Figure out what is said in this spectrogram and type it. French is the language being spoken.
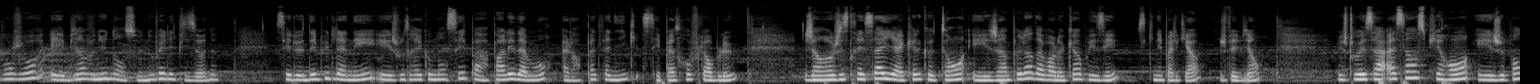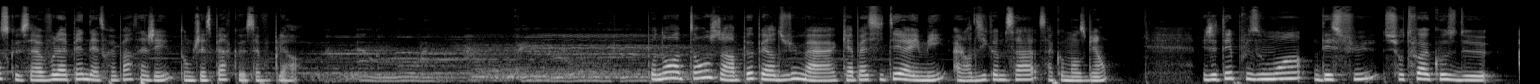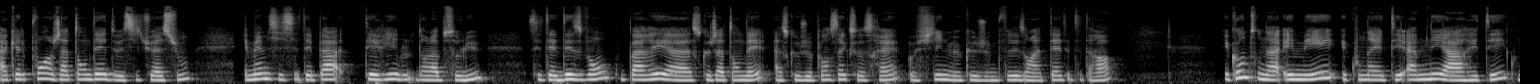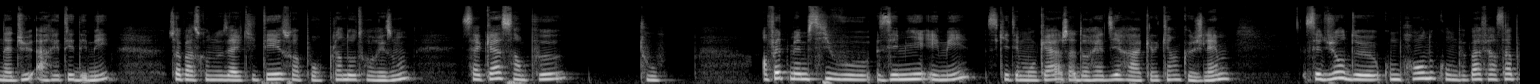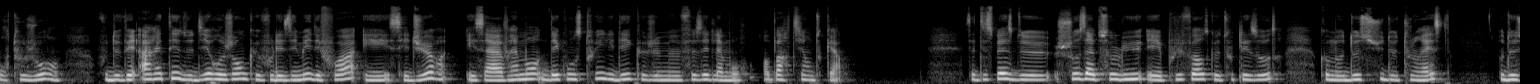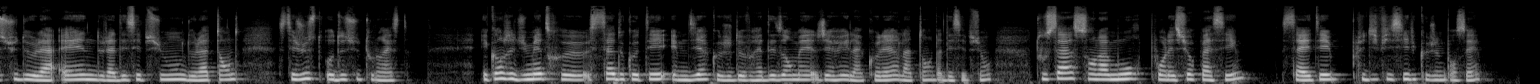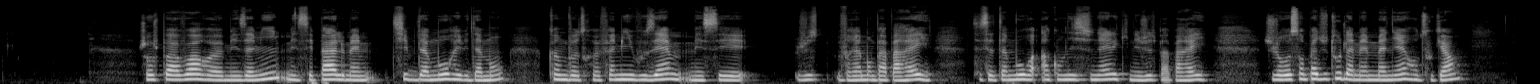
Bonjour et bienvenue dans ce nouvel épisode. C'est le début de l'année et je voudrais commencer par parler d'amour. Alors pas de panique, c'est pas trop fleur bleue. J'ai enregistré ça il y a quelques temps et j'ai un peu l'air d'avoir le cœur brisé, ce qui n'est pas le cas, je vais bien. Mais je trouvais ça assez inspirant et je pense que ça vaut la peine d'être partagé, donc j'espère que ça vous plaira. Pendant un temps, j'ai un peu perdu ma capacité à aimer, alors dit comme ça, ça commence bien. J'étais plus ou moins déçue, surtout à cause de à quel point j'attendais de situations, et même si c'était pas terrible dans l'absolu, c'était décevant comparé à ce que j'attendais, à ce que je pensais que ce serait, au film que je me faisais dans la tête, etc. Et quand on a aimé et qu'on a été amené à arrêter, qu'on a dû arrêter d'aimer, soit parce qu'on nous a quittés, soit pour plein d'autres raisons, ça casse un peu tout. En fait, même si vous aimiez aimer, ce qui était mon cas, j'adorais dire à quelqu'un que je l'aime, c'est dur de comprendre qu'on ne peut pas faire ça pour toujours. Vous devez arrêter de dire aux gens que vous les aimez des fois, et c'est dur, et ça a vraiment déconstruit l'idée que je me faisais de l'amour, en partie en tout cas. Cette espèce de chose absolue et plus forte que toutes les autres, comme au-dessus de tout le reste, au-dessus de la haine, de la déception, de l'attente, c'était juste au-dessus de tout le reste. Et quand j'ai dû mettre ça de côté et me dire que je devrais désormais gérer la colère, l'attente, la déception, tout ça sans l'amour pour les surpasser, ça a été plus difficile que je ne pensais. Genre, je peux avoir euh, mes amis, mais c'est pas le même type d'amour, évidemment. Comme votre famille vous aime, mais c'est juste vraiment pas pareil. C'est cet amour inconditionnel qui n'est juste pas pareil. Je le ressens pas du tout de la même manière, en tout cas.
